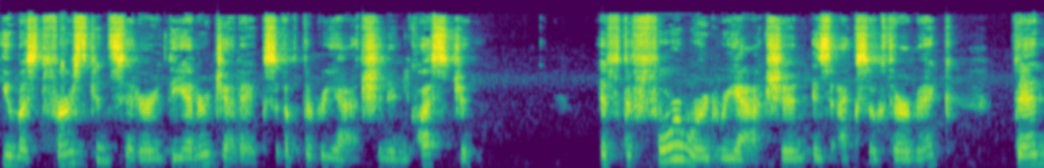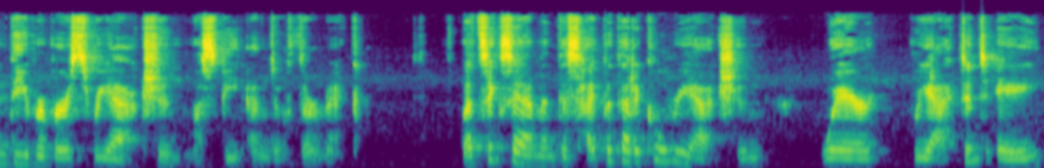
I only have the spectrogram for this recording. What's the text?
you must first consider the energetics of the reaction in question. If the forward reaction is exothermic, then the reverse reaction must be endothermic. Let's examine this hypothetical reaction where reactant A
